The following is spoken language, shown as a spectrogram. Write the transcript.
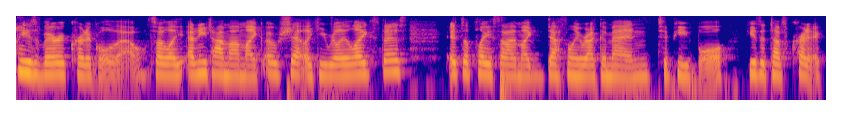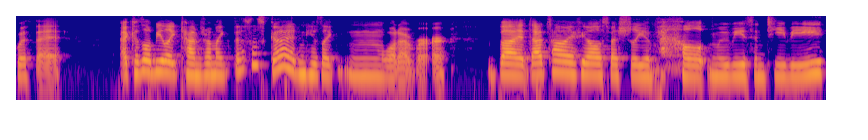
he's very critical though. So like anytime I'm like, "Oh shit, like he really likes this," it's a place that I'm like definitely recommend to people. He's a tough critic with it. Cuz there'll be like times where I'm like, "This is good." And he's like, mm, "Whatever." But that's how I feel especially about movies and TV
